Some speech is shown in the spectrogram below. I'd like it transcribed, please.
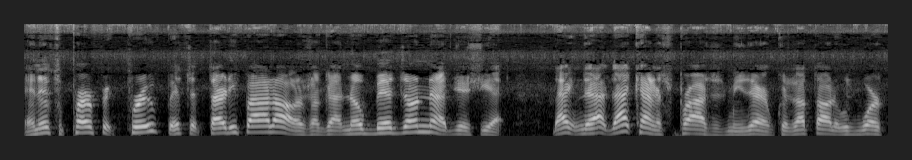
and it's a perfect proof. It's at $35. I've got no bids on that just yet. That that that kind of surprises me there because I thought it was worth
